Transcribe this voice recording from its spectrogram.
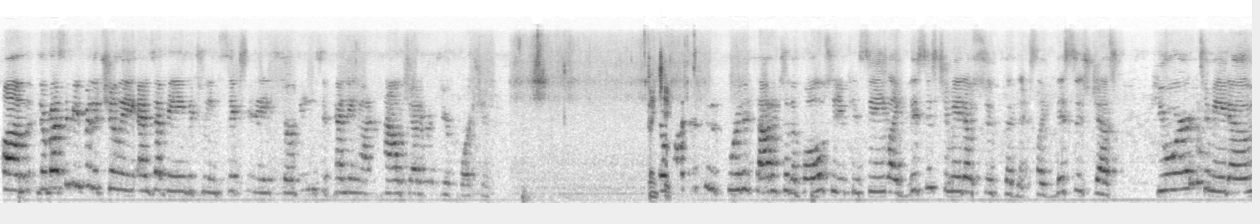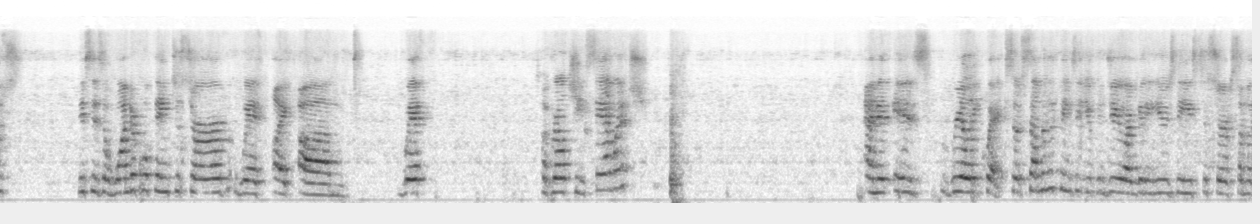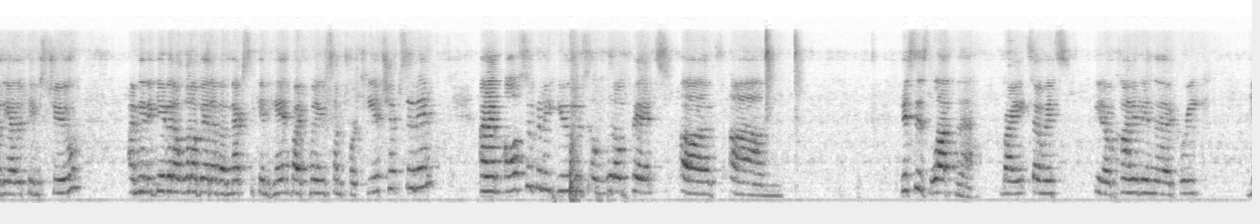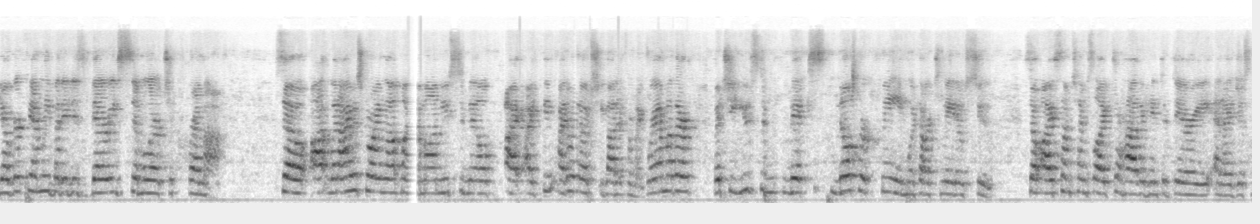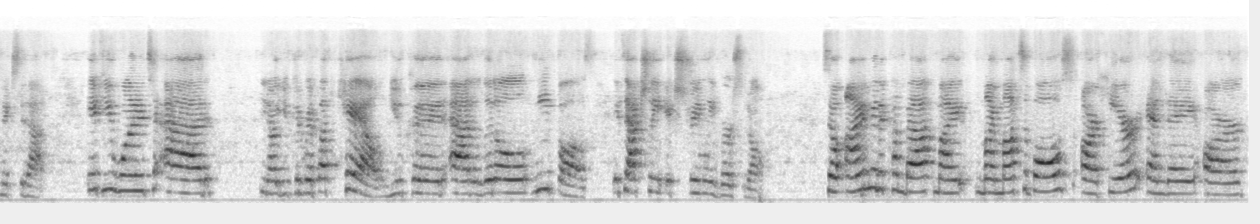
Um, the recipe for the chili ends up being between six and eight servings, depending on how generous your portion. Thank So you. I'm just gonna pour this out into the bowl so you can see, like, this is tomato soup goodness. Like, this is just pure tomatoes. This is a wonderful thing to serve with, like, um, with a grilled cheese sandwich. And it is really quick. So some of the things that you can do, I'm gonna use these to serve some of the other things too. I'm gonna give it a little bit of a Mexican hint by putting some tortilla chips in it. And I'm also gonna use a little bit of, um, this is labneh, right? So it's, you know, kind of in the Greek yogurt family, but it is very similar to crema. So uh, when I was growing up, my mom used to milk. I, I think I don't know if she got it from my grandmother, but she used to mix milk or cream with our tomato soup. So I sometimes like to have a hint of dairy, and I just mix it up. If you wanted to add, you know, you could rip up kale. You could add a little meatballs. It's actually extremely versatile. So I'm going to come back. My my matzo balls are here, and they are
